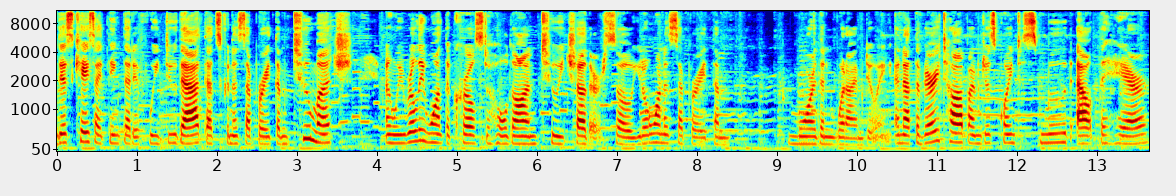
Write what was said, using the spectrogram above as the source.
this case I think that if we do that that's going to separate them too much and we really want the curls to hold on to each other. So you don't want to separate them more than what I'm doing. And at the very top I'm just going to smooth out the hair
